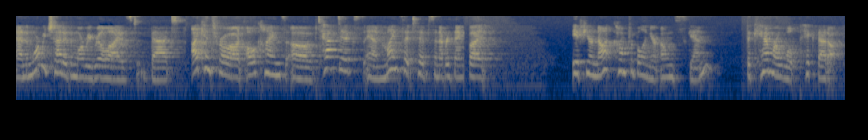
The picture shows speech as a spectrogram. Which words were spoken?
And the more we chatted, the more we realized that I can throw out all kinds of tactics and mindset tips and everything, but if you're not comfortable in your own skin, the camera will pick that up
